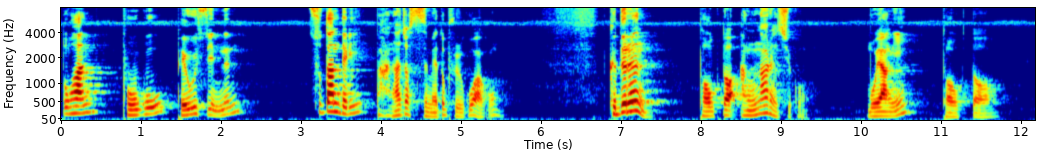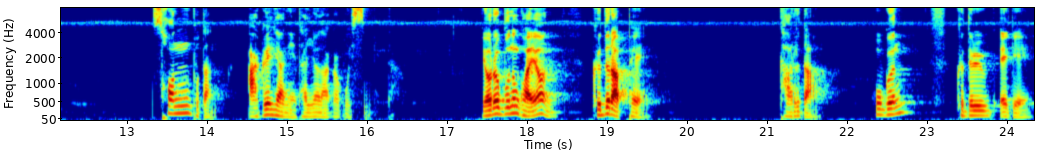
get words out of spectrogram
또한 보고 배울 수 있는 수단들이 많아졌음에도 불구하고 그들은 더욱더 악랄해지고 모양이 더욱더 선보단 악을 향해 달려나가고 있습니다. 여러분은 과연 그들 앞에 다르다 혹은 그들에게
